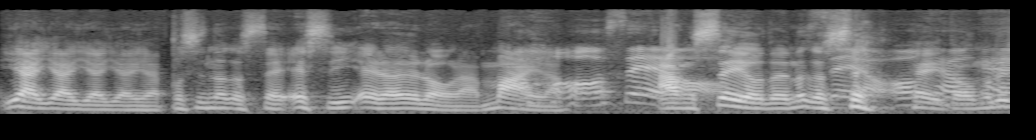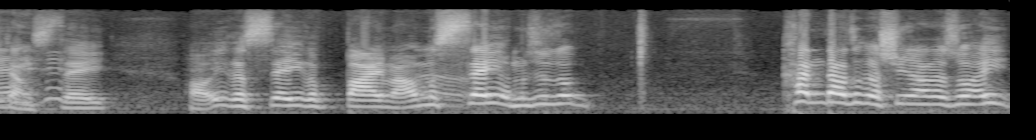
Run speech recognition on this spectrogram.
呀呀呀呀呀，不是那个 C，S E L L 啦，卖啦。哦，say on sale 的那个 sale，sale，嘿我们就讲 C，好，一个 C 一个 buy 嘛，我们嗯 C 我们就说看到这个讯号就说，哎，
